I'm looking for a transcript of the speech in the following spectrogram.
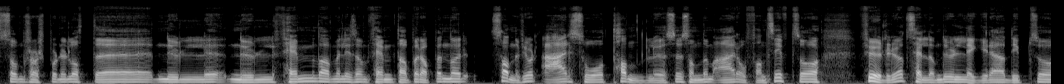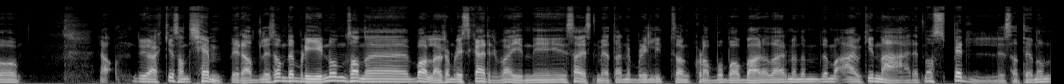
som Sarpsborg 08 0-5, da, med liksom fem tap på rappen. Når Sandefjord er så tannløse som de er offensivt, så føler du at selv om du legger deg dypt, så ja, du er ikke sånn kjemperedd, liksom. Det blir noen sånne baller som blir skerva inn i 16-meteren. Det blir litt sånn klabb og babb her og der, men de, de, er jo ikke i nærheten av å spille seg til noen,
